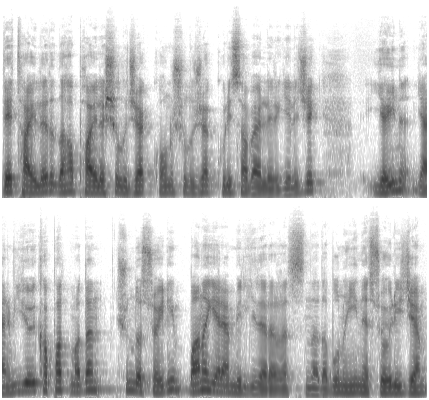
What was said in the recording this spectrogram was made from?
detayları daha paylaşılacak, konuşulacak, kulis haberleri gelecek. Yayını yani videoyu kapatmadan şunu da söyleyeyim. Bana gelen bilgiler arasında da bunu yine söyleyeceğim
